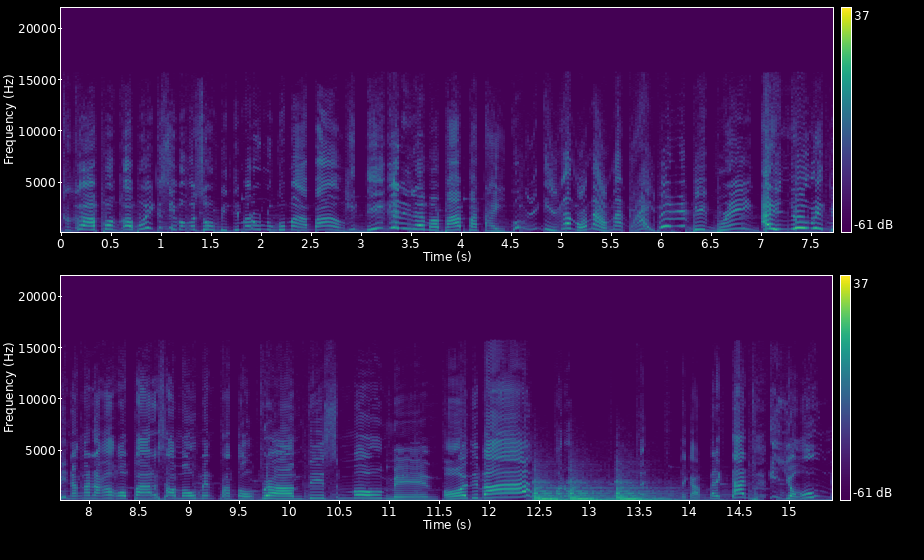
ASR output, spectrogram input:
Kagapang ka boy! Kasi mga zombie di marunong gumapang. Hindi ka nila mapapatay kung hindi ka mo namatay. Very big brain! I knew it! Pinanganak ako para sa moment na to. From this moment. O, di ba? Parang... Teka, baliktad! Iyong!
